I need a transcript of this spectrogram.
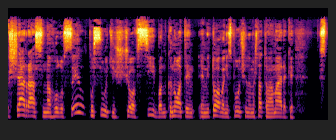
ще раз наголосив, по суті, що всі банкноти, емітовані Сполученими Штатами Америки з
